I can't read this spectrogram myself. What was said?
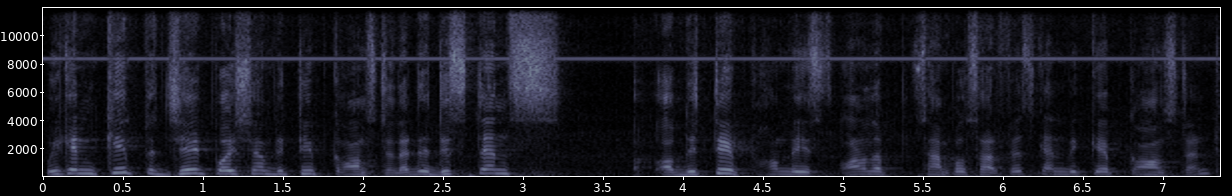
we can keep the z position of the tip constant that is the distance of the tip from this on the sample surface can be kept constant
